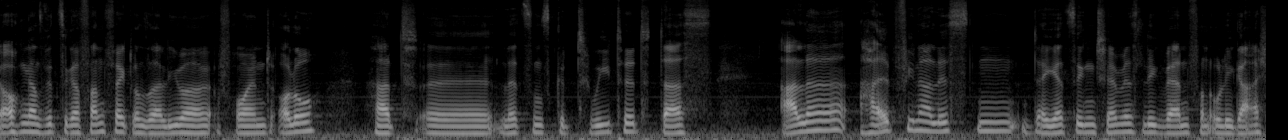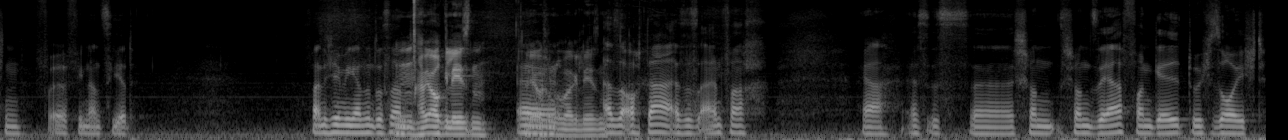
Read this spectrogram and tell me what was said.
auch ein ganz witziger Fun-Fact: Unser lieber Freund Ollo hat äh, letztens getweetet, dass alle Halbfinalisten der jetzigen Champions League werden von Oligarchen äh, finanziert. Fand ich irgendwie ganz interessant. Hm, Habe ich auch gelesen. Habe ich auch Äh, schon drüber gelesen. Also auch da, es ist einfach, ja, es ist äh, schon, schon sehr von Geld durchseucht.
